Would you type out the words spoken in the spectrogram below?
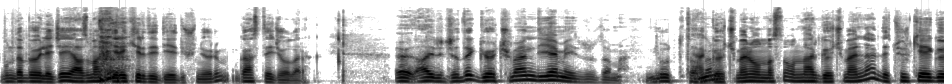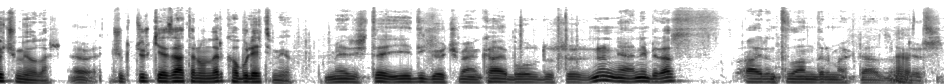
Bunda böylece yazmak gerekirdi diye düşünüyorum gazeteci olarak. Evet ayrıca da göçmen diyemeyiz o zaman. Bu tanım. Yani göçmen olmasın onlar göçmenler de Türkiye'ye göçmüyorlar. evet. Çünkü Türkiye zaten onları kabul etmiyor. Meriç'te 7 göçmen kayboldu sözünün yani biraz ayrıntılandırmak lazım Evet. diyorsun.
